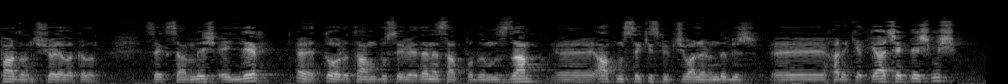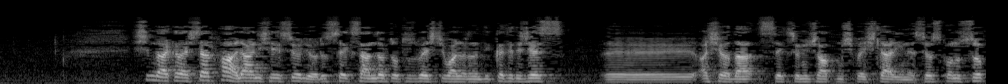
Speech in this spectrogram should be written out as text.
Pardon şöyle bakalım. 85-50 Evet doğru tam bu seviyeden hesapladığımızda e, 68 pip civarlarında bir e, hareket gerçekleşmiş. Şimdi arkadaşlar hala aynı şeyi söylüyoruz. 84-35 civarlarına dikkat edeceğiz. E, aşağıda 83-65'ler yine söz konusu.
